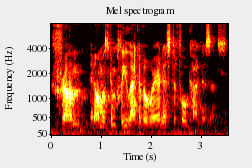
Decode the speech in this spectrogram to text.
from an almost complete lack of awareness to full cognizance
